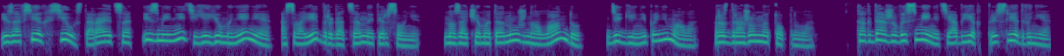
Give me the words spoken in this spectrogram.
изо всех сил старается изменить ее мнение о своей драгоценной персоне. Но зачем это нужно Ланду, Диги не понимала, раздраженно топнула. «Когда же вы смените объект преследования?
